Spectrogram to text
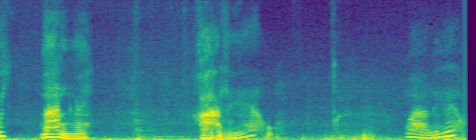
อุ้ยนั่นไง ขาดแล้ว ว่าแล้ว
